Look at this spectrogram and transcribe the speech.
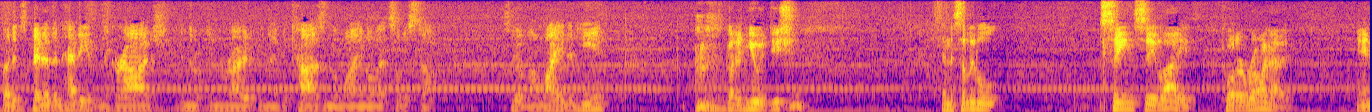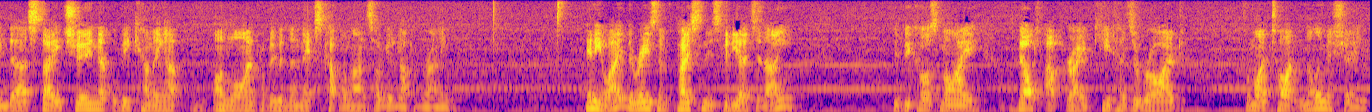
but it's better than having it in the garage, in the, in the road, you know, the cars in the way and all that sort of stuff. So I've got my lathe in here. got a new addition, and it's a little CNC lathe called a Rhino. And uh, stay tuned, that will be coming up online probably within the next couple of months. I'll get it up and running. Anyway, the reason for posting this video today is because my belt upgrade kit has arrived for my Titan milling machine.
